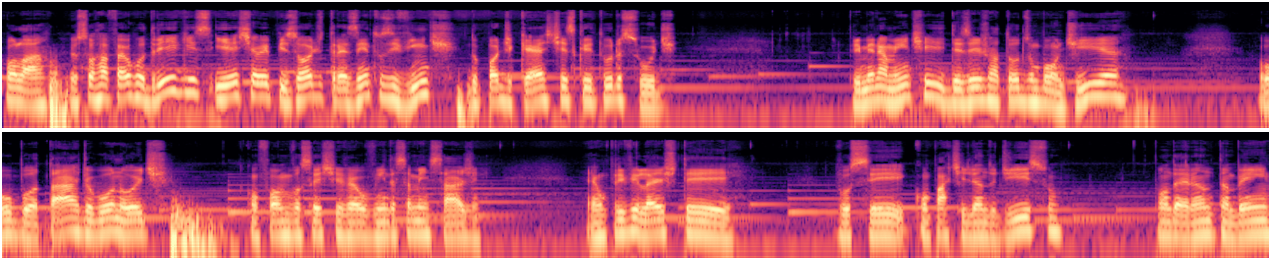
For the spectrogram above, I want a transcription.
Olá, eu sou Rafael Rodrigues e este é o episódio 320 do podcast Escritura Sud. Primeiramente, desejo a todos um bom dia, ou boa tarde, ou boa noite, conforme você estiver ouvindo essa mensagem. É um privilégio ter você compartilhando disso, ponderando também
